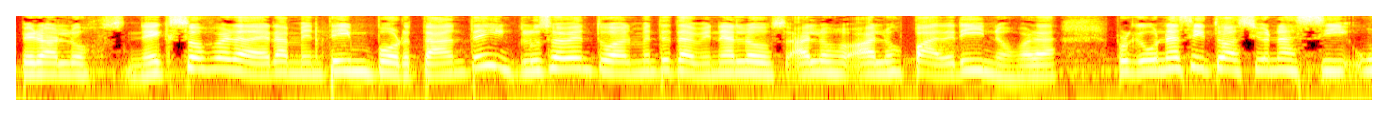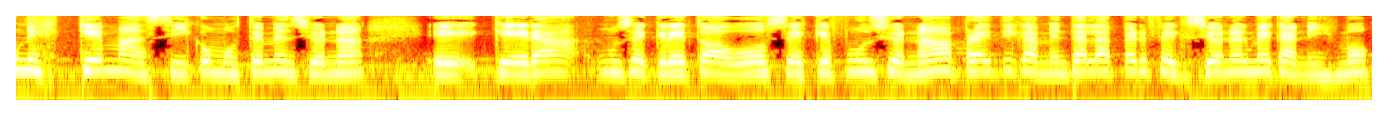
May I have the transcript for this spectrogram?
pero a los nexos verdaderamente importantes, incluso eventualmente también a los, a los, a los padrinos, ¿verdad? Porque una situación así, un esquema así, como usted menciona, eh, que era un secreto a voces, que funcionaba prácticamente a la perfección el mecanismo,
